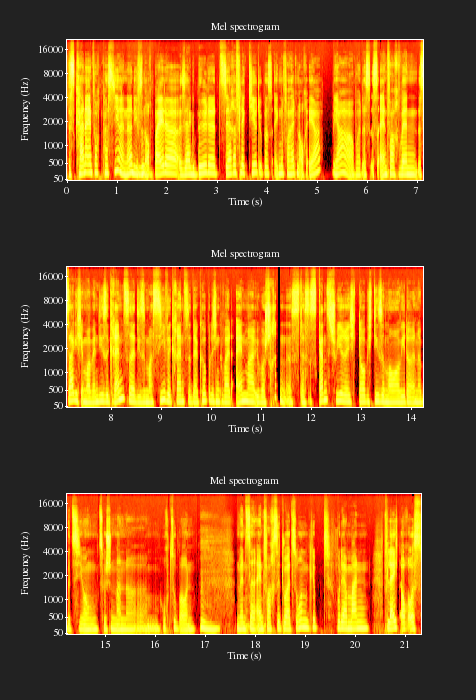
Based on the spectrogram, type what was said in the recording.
das kann einfach passieren. Ne? Die sind mhm. auch beide sehr gebildet, sehr reflektiert über das eigene Verhalten, auch er. Ja, aber das ist einfach, wenn, das sage ich immer, wenn diese Grenze, diese massive Grenze der körperlichen Gewalt einmal überschritten ist, das ist ganz schwierig, glaube ich, diese Mauer wieder in der Beziehung zwischeneinander ähm, hochzubauen. Mhm. Und wenn es dann einfach Situationen gibt, wo der Mann vielleicht auch aus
